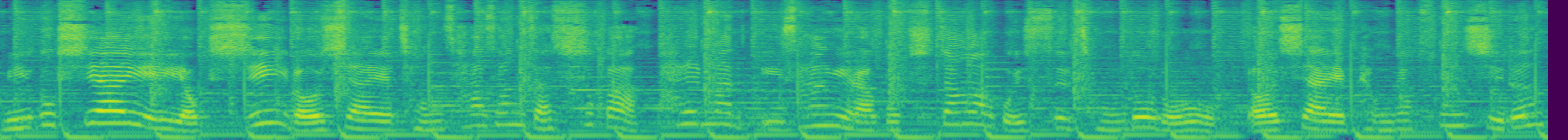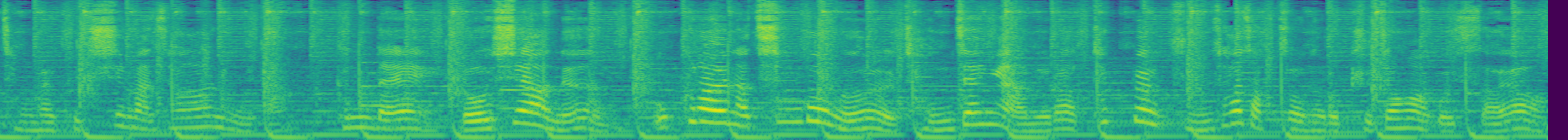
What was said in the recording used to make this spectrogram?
미국 CIA 역시 러시아의 전 사상자 수가 8만 이상이라고 추정하고 있을 정도로 러시아의 병력 손실은 정말 극심한 상황입니다. 근데 러시아는 우크라이나 침공을 전쟁이 아니라 특별 군사 작전으로 규정하고 있어요.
